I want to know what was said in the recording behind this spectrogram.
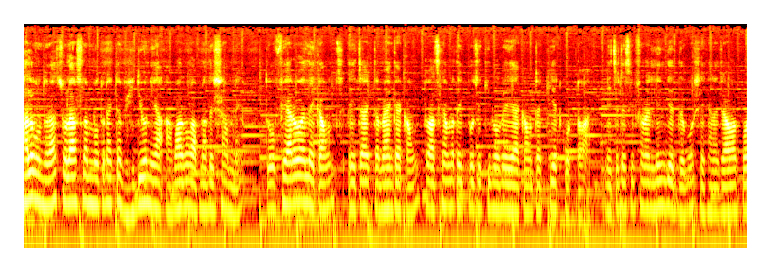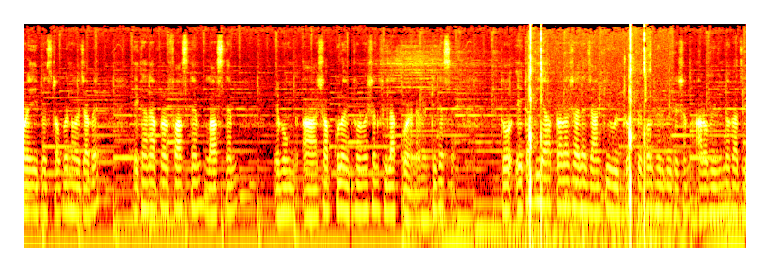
হ্যালো বন্ধুরা, চলে আসলাম নতুন একটা ভিডিও নিয়ে আবারও আপনাদের সামনে। তো ফেয়ারওয়েল অ্যাকাউন্ট এটা একটা ব্যাঙ্ক অ্যাকাউন্ট তো আজকে আমরা দেখব যে কীভাবে এই অ্যাকাউন্টটা ক্রিয়েট করতে হয়। নিচে ডিসক্রিপশনে লিঙ্ক দিয়ে দেবো, সেখানে যাওয়ার পরে এই পেজটা ওপেন হয়ে যাবে। এখানে আপনার ফার্স্ট নেম লাস্ট নেম এবং সবগুলো ইনফরমেশন ফিল আপ করে নেবেন, ঠিক আছে? তো এটা দিয়ে আপনারা চাইলে জাঙ্কি উইথড্র পেপার ভেরিফিকেশন আরও বিভিন্ন কাজে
